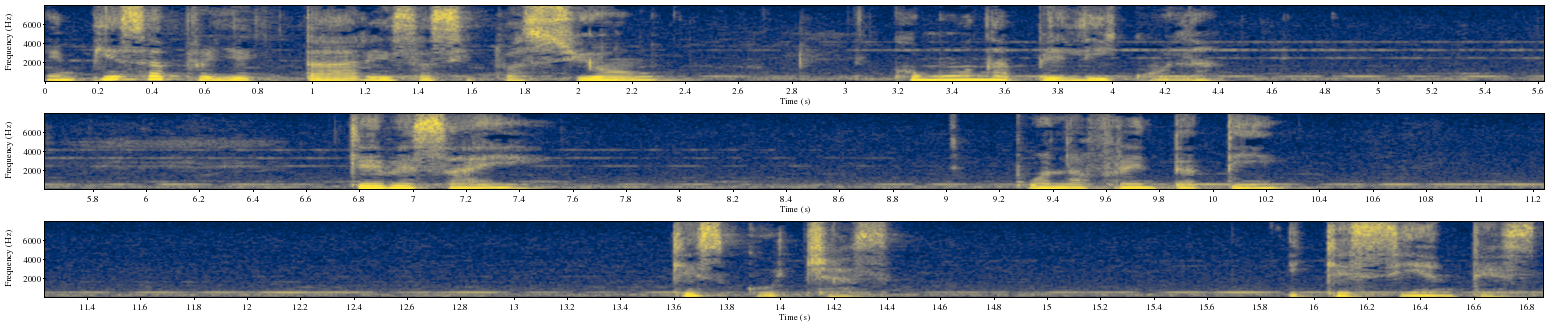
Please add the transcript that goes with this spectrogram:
Empieza a proyectar esa situación como una película. ¿Qué ves ahí? Ponla frente a ti. ¿Qué escuchas? ¿Y qué sientes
